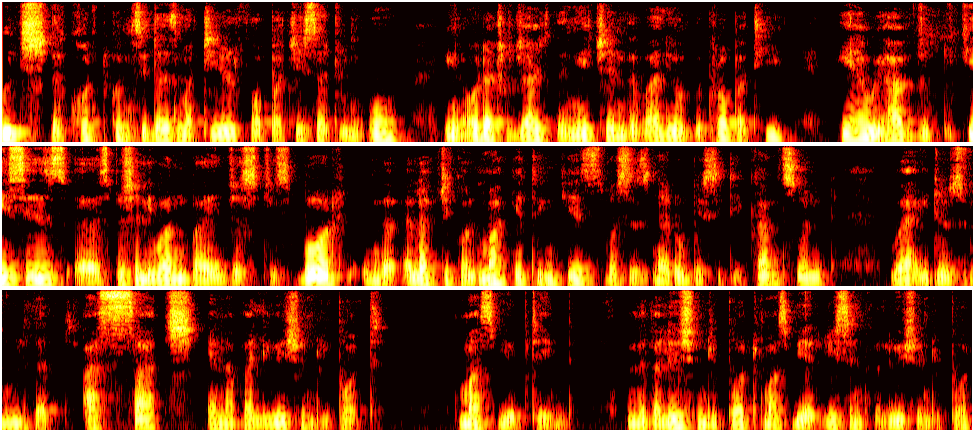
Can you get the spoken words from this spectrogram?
which the court considers material for a purchaser to know in order to judge the nature and the value of the property, here we have the cases, uh, especially one by Justice Bor in the electrical marketing case versus Nairobi City Council, where it was ruled that as such an evaluation report must be obtained. And the valuation report must be a recent valuation report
